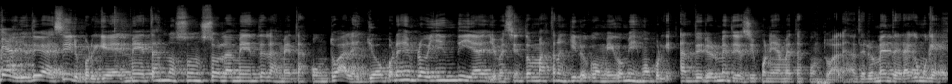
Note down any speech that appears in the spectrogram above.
ya... yo te iba a decir, porque metas no son solamente las metas puntuales. Yo, por ejemplo, hoy en día yo me siento más tranquilo conmigo mismo porque anteriormente yo sí ponía metas puntuales. Anteriormente era como que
